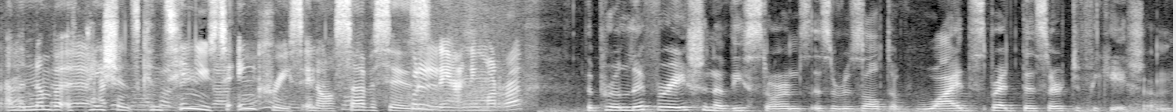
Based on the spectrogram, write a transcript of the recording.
and the number of patients continues to increase in our services. The proliferation of these storms is a result of widespread desertification.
